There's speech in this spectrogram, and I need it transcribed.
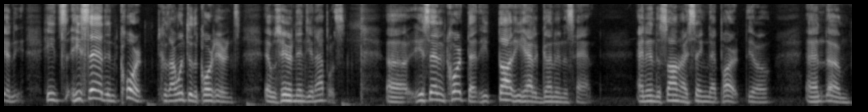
And he he said in court because I went to the court hearings. It was here in Indianapolis. Uh, he said in court that he thought he had a gun in his hand, and in the song I sing that part, you know, and um,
